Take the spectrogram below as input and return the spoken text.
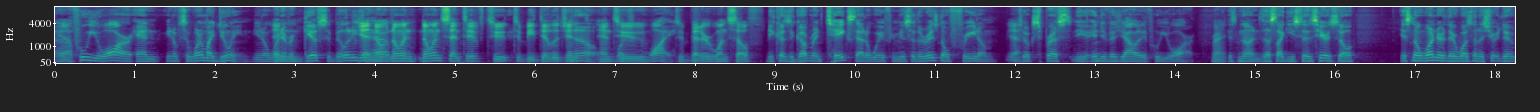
uh, yeah, of who you are, and you know. So what am I doing? You know, whatever And- gifts, abilities. yeah. you No, have, no, in, no incentive to to be diligent No. and to why? to better oneself. because the government takes that away from you. So there is no freedom Yeah. to express the individuality of who you are. Right. It's none. Just like he says here. So it's no wonder there wasn't a short, a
